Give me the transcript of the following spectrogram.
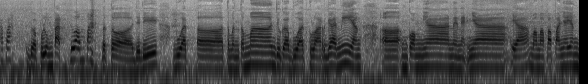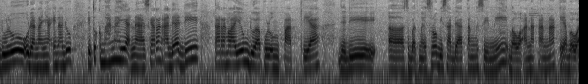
Apa 24 24 Betul. Jadi buat eh, teman-teman juga buat keluarga nih yang eh, engkongnya, neneknya, ya mama papanya yang dulu udah nanyain, aduh itu ke mana ya? Nah sekarang ada di Karanglayung 24 ya. Jadi eh, sobat maestro bisa datang ke sini bawa anak-anak ya bawa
